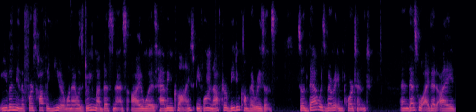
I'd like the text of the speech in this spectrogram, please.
even in the first half a year when i was doing my business i was having clients before and after video comparisons. So that was very important. And that's why that i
